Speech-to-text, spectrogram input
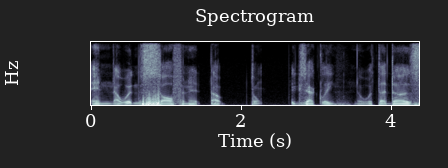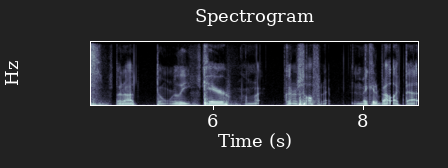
And I wouldn't soften it. I don't exactly know what that does, but I don't really care. I'm not going to soften it. Make it about like that.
